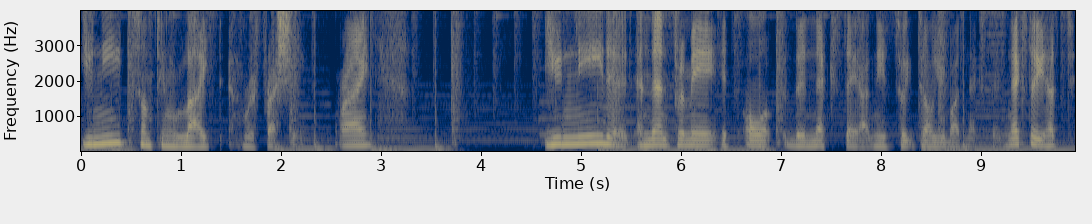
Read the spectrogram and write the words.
you need something light and refreshing, right? You need it. And then for me, it's all the next day. I need to tell you about next day. Next day has to,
